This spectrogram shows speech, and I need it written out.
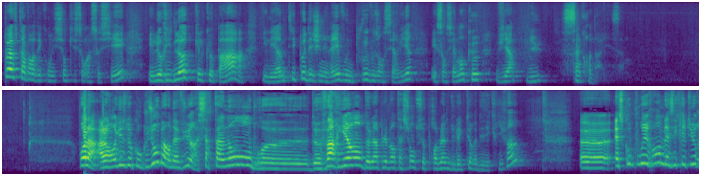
peuvent avoir des conditions qui sont associées et le read lock quelque part il est un petit peu dégénéré, vous ne pouvez vous en servir essentiellement que via du synchronize. Voilà, alors en guise de conclusion, ben, on a vu un certain nombre euh, de variantes de l'implémentation de ce problème du lecteur et des écrivains. Euh, est-ce qu'on pourrait rendre les écritures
